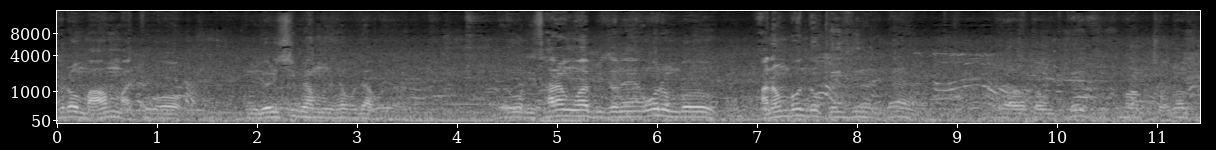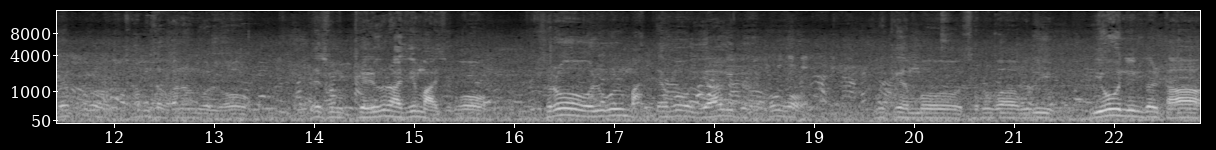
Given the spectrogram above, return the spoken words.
서로 마음 맞추고 열심히 한번 해보자고요. 우리 사랑과 비전에 오늘 뭐안온 분도 계시는데 어, 좀 될수있으면 저는 100% 참석하는 걸로 그래서 별걸 하지 마시고 서로 얼굴 맞대고 이야기도 해보고 이렇게 뭐 서로가 우리 위원님들 다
